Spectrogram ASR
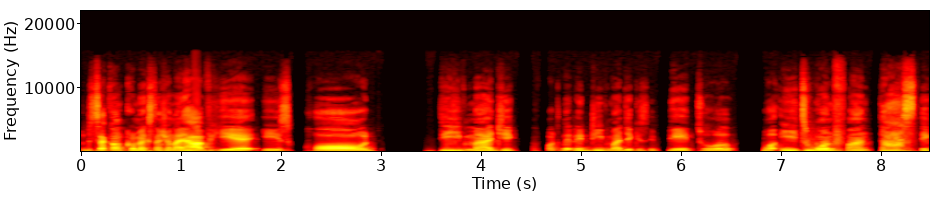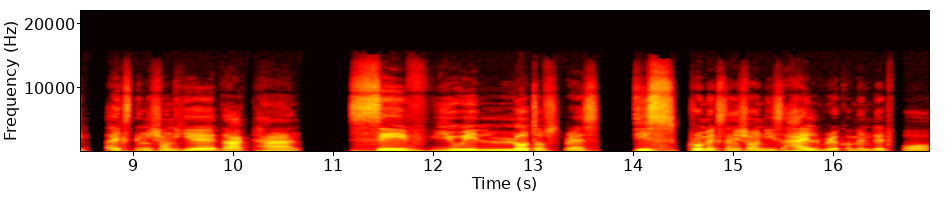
So the second Chrome extension I have here is called DivMagic. Unfortunately, DivMagic is a paid tool, but it's one fantastic extension here that can save you a lot of stress. This Chrome extension is highly recommended for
